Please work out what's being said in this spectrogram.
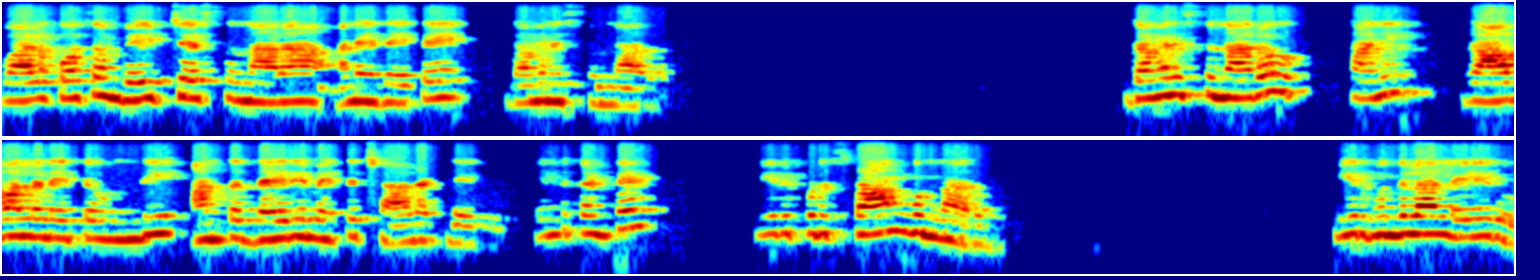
వాళ్ళ కోసం వెయిట్ చేస్తున్నారా అనేది అయితే గమనిస్తున్నారు. గమనిస్తున్నారు కానీ రావాలని అయితే ఉంది అంత ధైర్యం అయితే చాలట్లేదు. ఎందుకంటే మీరు ఇప్పుడు స్ట్రాంగ్ ఉన్నారు. మీరు ముందులా లేరు.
